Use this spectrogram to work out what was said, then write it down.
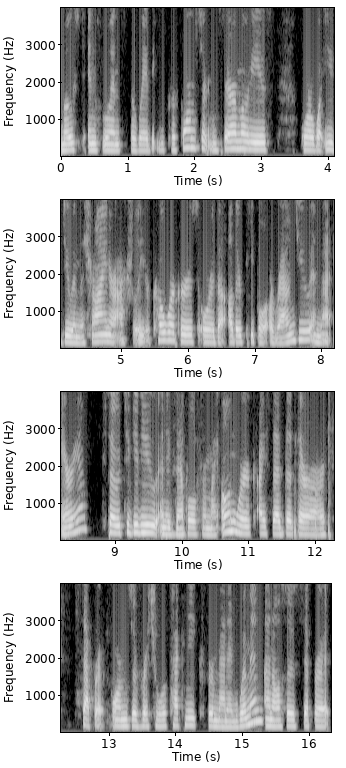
most influence the way that you perform certain ceremonies or what you do in the shrine are actually your coworkers or the other people around you in that area. So to give you an example from my own work, I said that there are separate forms of ritual technique for men and women, and also separate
